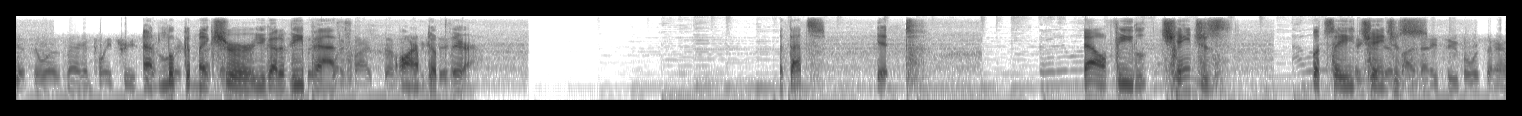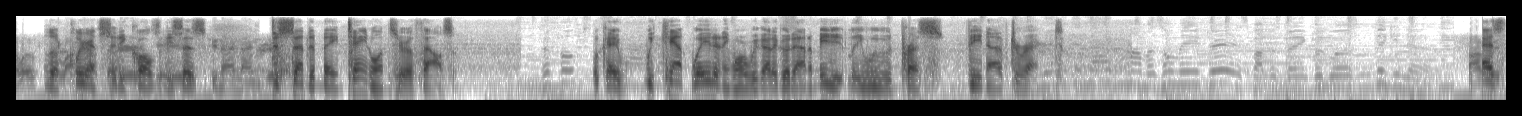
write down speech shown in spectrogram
Yes, it was, Megan. 23 and look and make sure you got a VPAth armed up there. But that's it. Now if he changes, let's say he changes the clearance that he calls it, he says descend and maintain 10,000. Okay, we can't wait anymore, we gotta go down immediately, we would press VNAV direct. As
